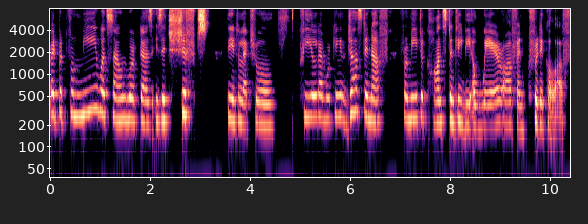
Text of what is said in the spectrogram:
right? But for me, what sound work does is it shifts the intellectual field I'm working in just enough for me to constantly be aware of and critical of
